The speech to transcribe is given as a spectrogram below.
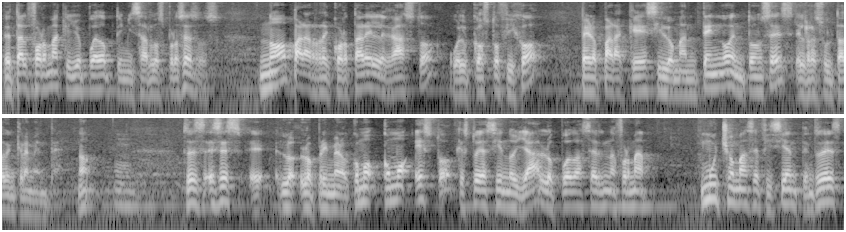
De tal forma que yo pueda optimizar los procesos. No para recortar el gasto o el costo fijo, pero para que si lo mantengo, entonces el resultado incremente, ¿no? Entonces, ese es eh, lo, primero. ¿Cómo, ¿Cómo esto que estoy haciendo ya lo puedo hacer de una forma mucho más eficiente. Entonces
